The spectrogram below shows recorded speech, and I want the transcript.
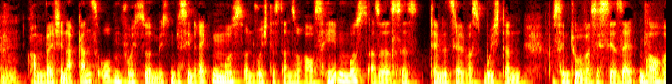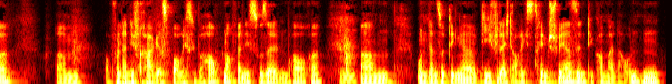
mhm. kommen welche nach ganz oben, wo ich so mich ein bisschen recken muss und wo ich das dann so rausheben muss. Also das ist tendenziell was, wo ich dann was hin tue, was ich sehr selten brauche. Ähm, obwohl dann die Frage ist, brauche ich es überhaupt noch, wenn ich es so selten brauche? Mhm. Ähm, und dann so Dinge, die vielleicht auch extrem schwer sind, die kommen halt nach unten.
